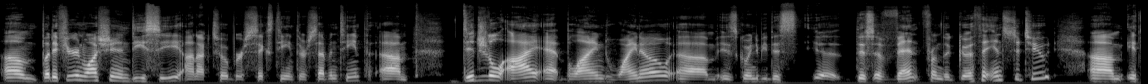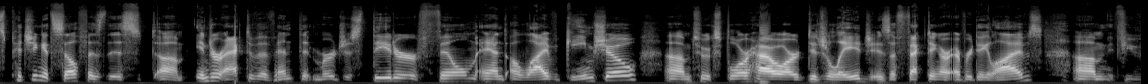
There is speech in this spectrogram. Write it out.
Um, but if you're in Washington, D.C. on October 16th or 17th, um, Digital Eye at Blind Whino um, is going to be this uh, this event from the Goethe Institute. Um, it's pitching itself as this um, interactive event that merges theater, film, and a live game show um, to explore how our digital age is affecting our everyday lives. Um, if you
